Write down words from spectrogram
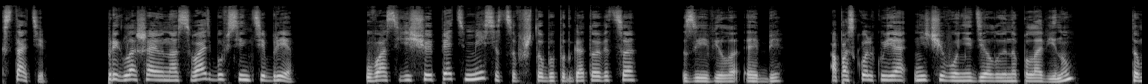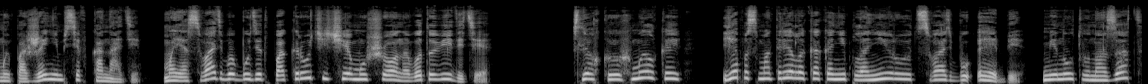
«Кстати, Приглашаю на свадьбу в сентябре. У вас еще пять месяцев, чтобы подготовиться», — заявила Эбби. «А поскольку я ничего не делаю наполовину, то мы поженимся в Канаде. Моя свадьба будет покруче, чем у Шона, вот увидите». С легкой ухмылкой я посмотрела, как они планируют свадьбу Эбби. Минуту назад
